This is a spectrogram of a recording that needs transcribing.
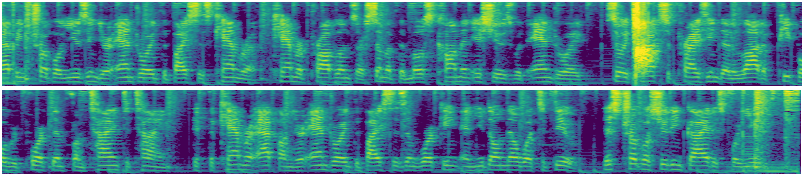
Having trouble using your Android device's camera. Camera problems are some of the most common issues with Android, so it's not surprising that a lot of people report them from time to time. If the camera app on your Android device isn't working and you don't know what to do, this troubleshooting guide is for you.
